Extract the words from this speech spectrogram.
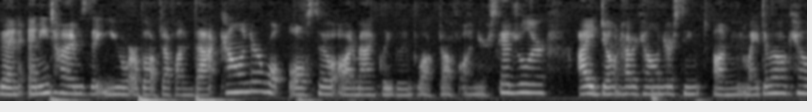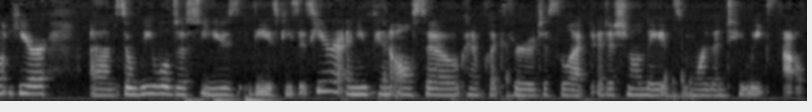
then any times that you are blocked off on that calendar will also automatically be blocked off on your scheduler. I don't have a calendar synced on my demo account here. Um, so we will just use these pieces here and you can also kind of click through to select additional dates more than two weeks out.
